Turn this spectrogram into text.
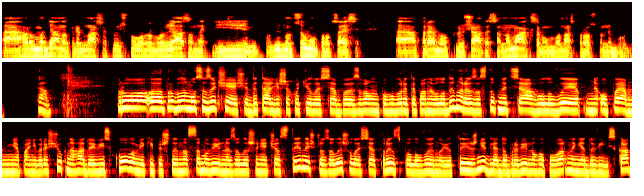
громадян, окрім наших військовозобов'язаних, і відповідно в цьому процесі е, треба включатися на максимум, бо нас просто не буде. Так. Про е, проблему СЗЧ ще детальніше хотілося б з вами поговорити, пане Володимире. Заступниця голови ОП пані Верещук нагадує військовим, які пішли на самовільне залишення частини, що залишилося три з половиною тижні для добровільного повернення до війська.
